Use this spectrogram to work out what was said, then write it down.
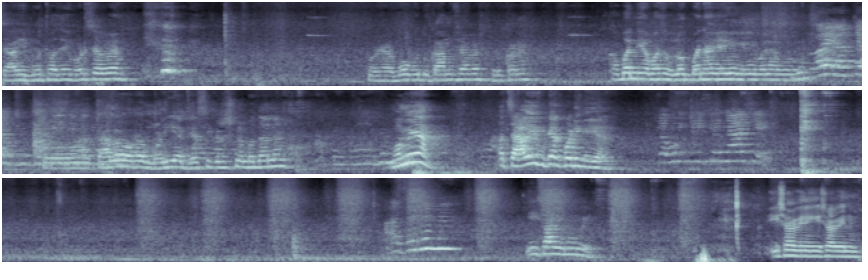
ચાવી ગોતવા જવી પડશે હવે. તો યાર બહુ બધું કામ છે હવે દુકાને. ખબર નહીં પાછું વ્લોગ બનાવી કે નહીં બનાવવું તો ચાલો હવે મળીએ. જય શ્રી કૃષ્ણ બધાને. મમ્મી આ ચાવી ક્યાંક પડી ગઈ યાર આજે છે ને ઈ ચાવી મમ્મી ઈ ચાવી નહીં ઈ ચાવી નહીં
